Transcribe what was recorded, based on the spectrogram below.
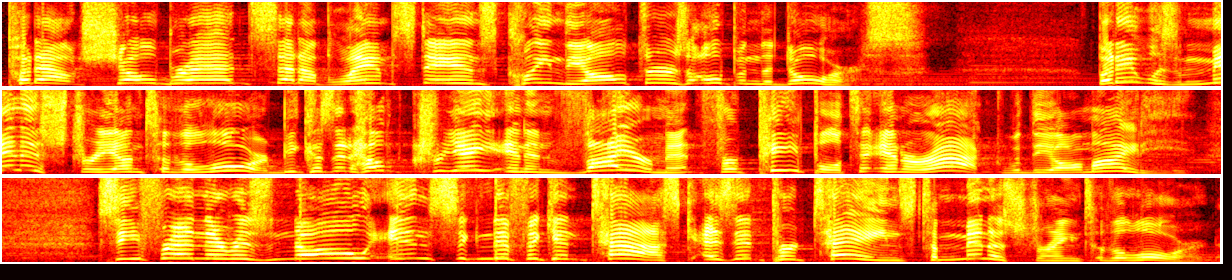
put out showbread, set up lampstands, clean the altars, open the doors. But it was ministry unto the Lord because it helped create an environment for people to interact with the Almighty. See, friend, there is no insignificant task as it pertains to ministering to the Lord.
